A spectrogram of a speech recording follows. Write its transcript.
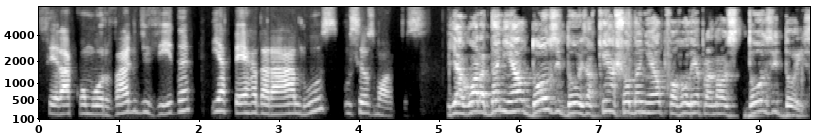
será como orvalho de vida, e a terra dará à luz os seus mortos. E agora, Daniel 12, 2. A quem achou Daniel, por favor, leia para nós 12, 2.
